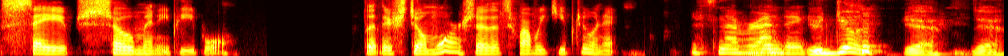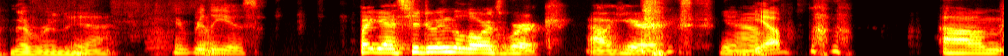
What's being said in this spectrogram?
saved so many people, but there's still more. So that's why we keep doing it. It's never ending. You're doing, yeah, yeah, never ending. Yeah. It really is. But yes, you're doing the Lord's work out here. You know. Yep. Um,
